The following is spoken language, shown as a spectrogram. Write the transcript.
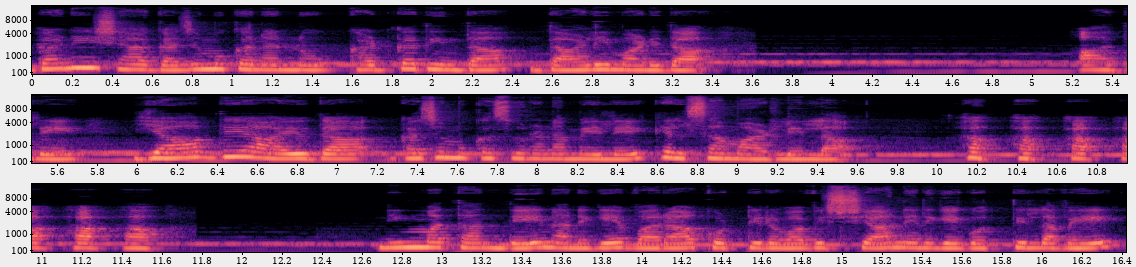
ಗಣೇಶ ಗಜಮುಖನನ್ನು ಖಡ್ಗದಿಂದ ದಾಳಿ ಮಾಡಿದ. ಆದ್ರೆ ಯಾವುದೇ ಆಯುಧ ಗಜಮುಖ ಸುರನ ಮೇಲೆ ಕೆಲಸ ಮಾಡಲಿಲ್ಲ. ನಿಮ್ಮ ತಂದೆ ನನಗೆ ವರ ಕೊಟ್ಟಿರುವ ವಿಷಯ ನಿನಗೆ ಗೊತ್ತಿಲ್ಲವೇ?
